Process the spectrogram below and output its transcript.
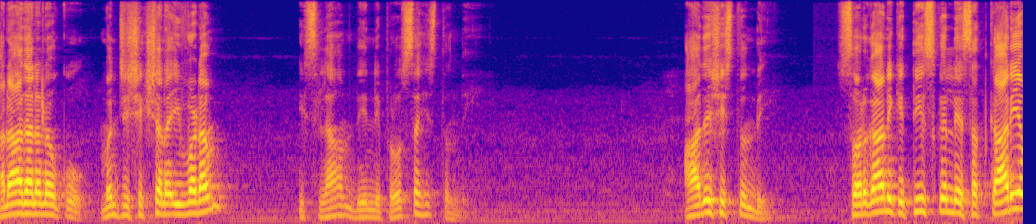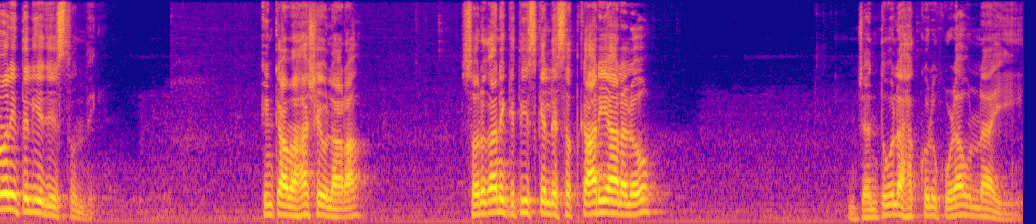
అనాథలకు మంచి శిక్షణ ఇవ్వడం ఇస్లాం దీన్ని ప్రోత్సహిస్తుంది. ఆదేశిస్తుంది స్వర్గానికి తీసుకెళ్ళే సత్కార్యమని తెలియజేస్తుంది. ఇంకా మహాశివులారా స్వర్గానికి తీసుకెళ్ళే సత్కార్యాలలో జంతువుల హక్కులు కూడా ఉన్నాయి.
